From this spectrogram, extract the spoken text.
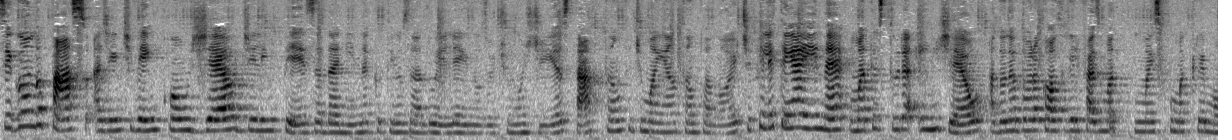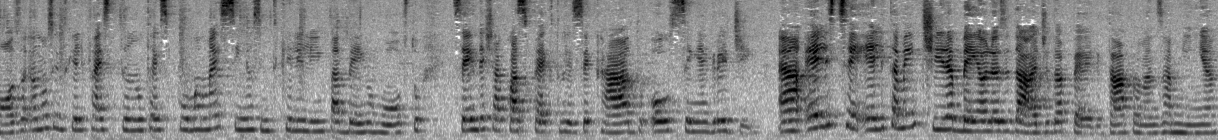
Segundo passo, a gente vem com gel de limpeza da Nina, que eu tenho usado ele aí nos últimos dias, tá? Tanto de manhã, tanto à noite. Ele tem aí, né, uma textura em gel. A dona Dora coloca que ele faz uma, uma espuma cremosa. Eu não sinto que ele faz tanta espuma, mas sim, eu sinto que ele limpa bem o rosto sem deixar com o aspecto ressecado ou sem agredir. Ah, ele, ele também tira bem a oleosidade da pele, tá? Pelo menos a minha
